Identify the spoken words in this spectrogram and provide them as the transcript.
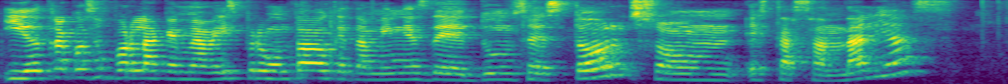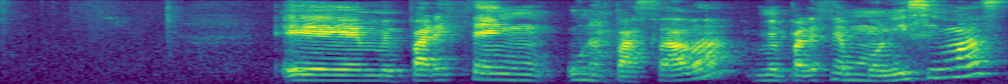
Y otra cosa por la que me habéis preguntado, que también es de Dunce Store, son estas sandalias. Eh, me parecen una pasada, me parecen monísimas.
